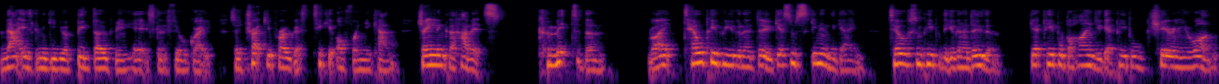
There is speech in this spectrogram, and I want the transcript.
that is going to give you a big dopamine hit. It's going to feel great. So track your progress, tick it off when you can, chain link the habits, commit to them, right? Tell people you're going to do, get some skin in the game, tell some people that you're going to do them, get people behind you, get people cheering you on,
